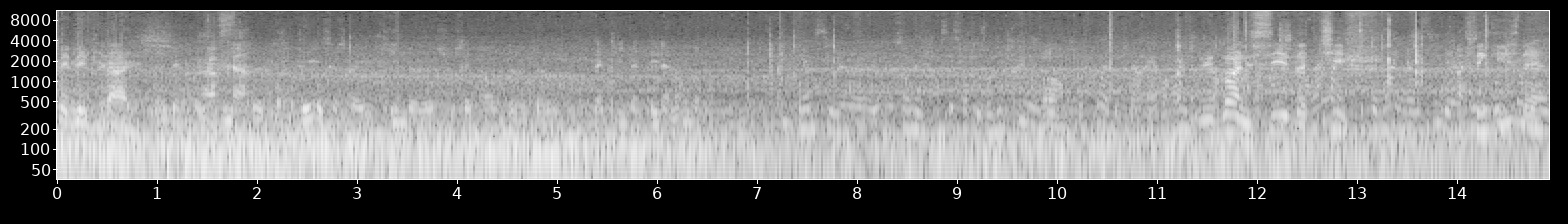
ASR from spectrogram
Fébé Village. euh, d'être plus euh, et ce serait utile euh, sous cet angle d'acclimater la langue. Même si l'ensemble des Français sont see the chief. I think he's there.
